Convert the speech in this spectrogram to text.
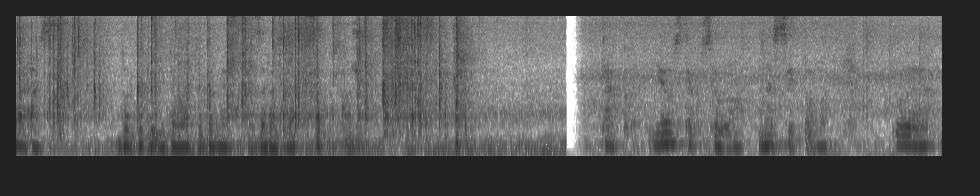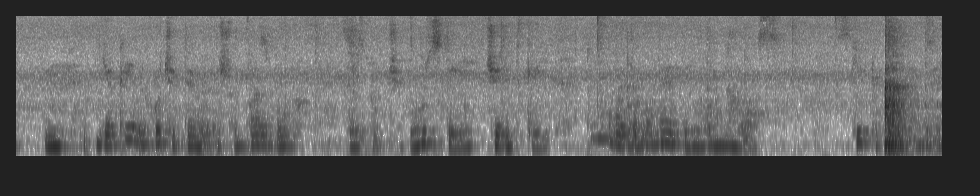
Зараз буду додавати до м'яса, зараз вам все покажу. Так, я ось так взяла, насипала. Е, Який ви хочете, щоб у вас був цей супчик? Густий чи рідкий? Тому ви додаєте його на вас. Скільки потрібно.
